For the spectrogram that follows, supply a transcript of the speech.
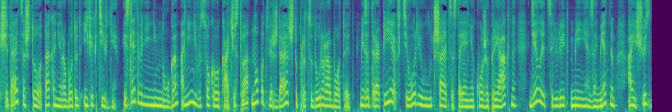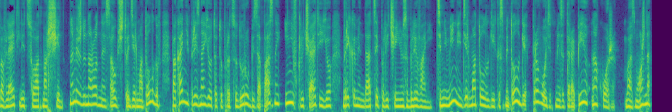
Считается, что так они работают эффективнее. Исследований немного, они невысокого качества, но подтверждают, что процедура работает. Мезотерапия в теории улучшает состояние кожи при акне, делает целлюлит менее заметным, а еще избавляет лицо от морщин. Но международное сообщество дерматологов пока не признает эту процедуру безопасной и не включает ее в рекомендации по лечению заболеваний. Тем не менее, дерматологи и косметологи проводят мезотерапию на коже. Возможно,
